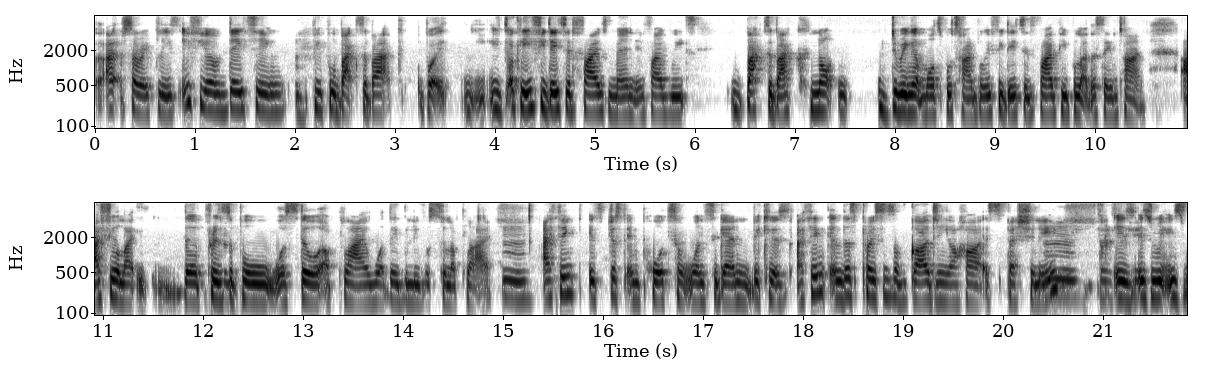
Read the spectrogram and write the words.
Uh, sorry, please. If you're dating people back to back, but you, okay, if you dated five men in five weeks back to back, not doing it multiple times or if you dated five people at the same time i feel like the principle will still apply what they believe will still apply. Mm. i think it's just important once again because i think in this process of guarding your heart especially mm, is, is, is,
